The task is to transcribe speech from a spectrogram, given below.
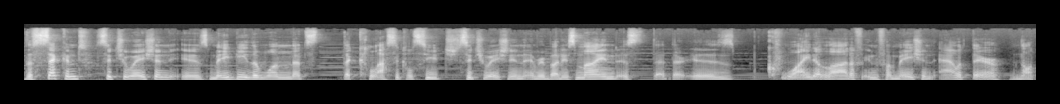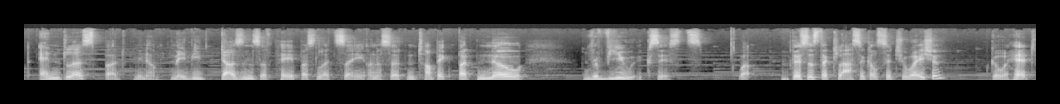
The second situation is maybe the one that's the classical situation in everybody's mind is that there is quite a lot of information out there, not endless, but you know, maybe dozens of papers, let's say, on a certain topic, but no review exists. Well, this is the classical situation. Go ahead,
